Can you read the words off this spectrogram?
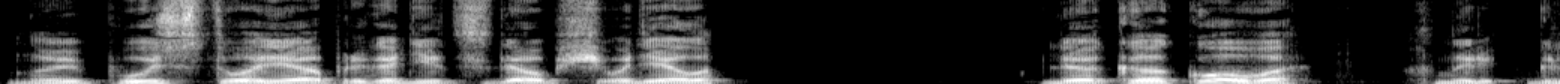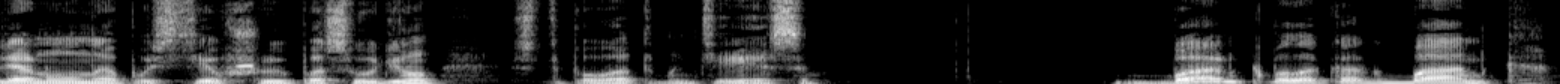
Ну и пусть твоя пригодится для общего дела. — Для какого? — хнырь глянул на опустевшую посудину с туповатым интересом. Банк была как банк.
